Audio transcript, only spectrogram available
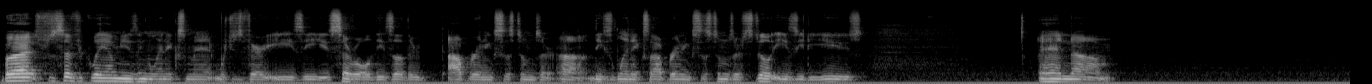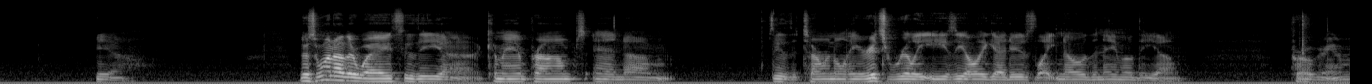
But specifically, I'm using Linux Mint, which is very easy. Several of these other operating systems are uh, these Linux operating systems are still easy to use. And um, yeah, there's one other way through the uh, command prompt and um, through the terminal here. It's really easy. All you gotta do is like know the name of the um, program.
